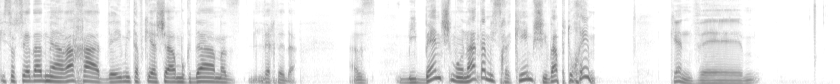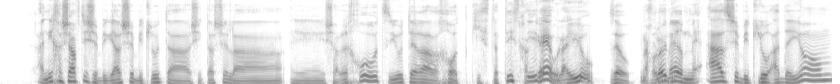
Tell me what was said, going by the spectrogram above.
כי סוסיידד מארחת, ואם היא תפקיע שער מוקדם, אז לך תדע. אז מבין שמונת המשחקים, שבעה פתוחים. כן, ואני חשבתי שבגלל שביטלו את השיטה של השערי חוץ, יהיו יותר הערכות. כי סטטיסטית... חכה, אולי יהיו. זהו. אנחנו לא יודעים. זאת אומרת, מאז שביטלו עד היום,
